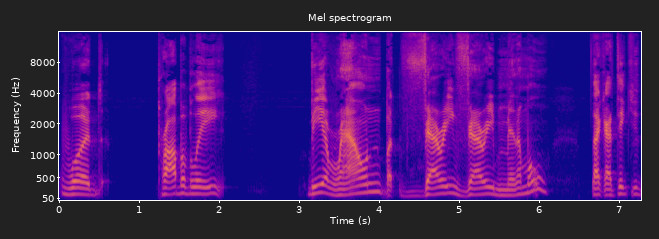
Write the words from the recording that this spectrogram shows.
would probably be around, but very very minimal. Like I think you,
